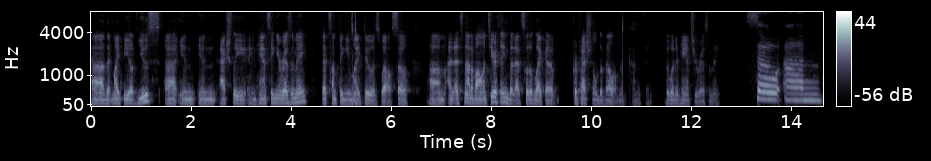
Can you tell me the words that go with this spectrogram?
uh, that might be of use uh, in, in actually enhancing your resume. That's something you might do as well. So um, that's not a volunteer thing, but that's sort of like a professional development kind of thing that would enhance your resume. So um,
